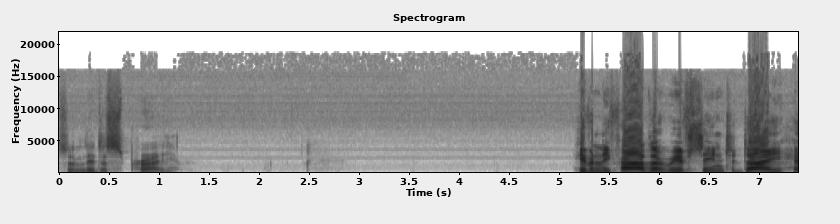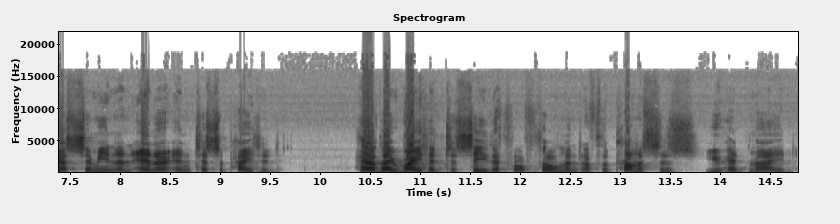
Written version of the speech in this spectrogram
So let us pray. Heavenly Father, we have seen today how Simeon and Anna anticipated how they waited to see the fulfillment of the promises you had made.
